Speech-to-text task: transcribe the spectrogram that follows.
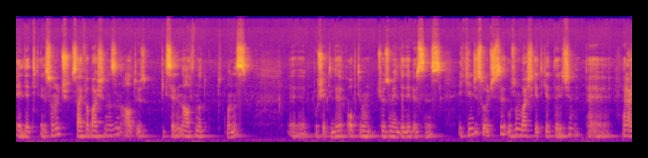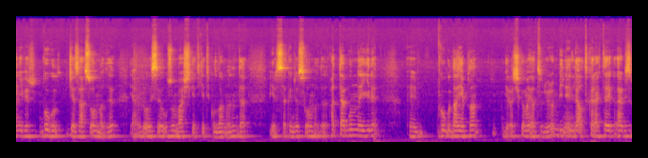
elde ettikleri sonuç sayfa başlığınızın 600 pikselin altında tutmanız. Ee, bu şekilde optimum çözüm elde edebilirsiniz. İkinci sonuç ise uzun başlık etiketleri için e, herhangi bir Google cezası olmadığı, yani dolayısıyla uzun başlık etiketi kullanmanın da bir sakıncası olmadığı. Hatta bununla ilgili e, Google'dan yapılan bir açıklamayı hatırlıyorum. 1056 karaktere kadar biz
